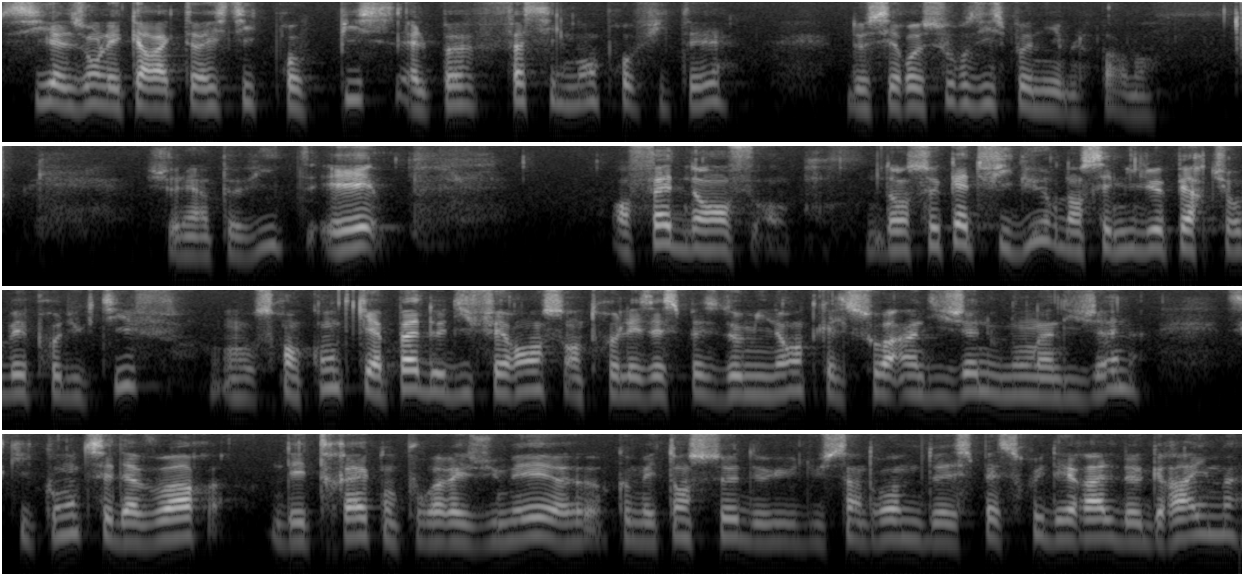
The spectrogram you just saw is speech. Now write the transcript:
Si elles ont les caractéristiques propices, elles peuvent facilement profiter de ces ressources disponibles. Pardon. Je aller un peu vite. Et en fait, dans, ce cas de figure, dans ces milieux perturbés productifs, on se rend compte qu'il n'y a pas de différence entre les espèces dominantes, qu'elles soient indigènes ou non indigènes. Ce qui compte, c'est d'avoir des traits qu'on pourrait résumer euh, comme étant ceux du, syndrome de l'espèce rudérale de Grime,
